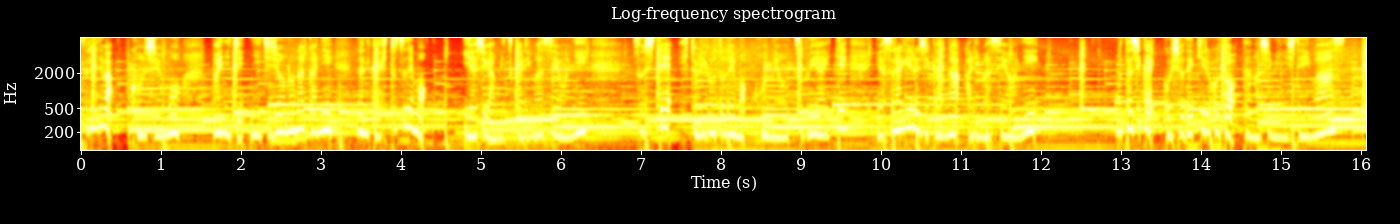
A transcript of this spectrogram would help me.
それでは今週も毎日日常の中に何か一つでも癒しが見つかりますようにそして独り言でも本音をつぶやいて安らげる時間がありますようにまた次回ご一緒できることを楽しみにしています。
